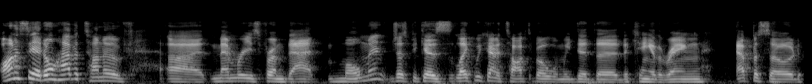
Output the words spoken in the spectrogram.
Honestly, I don't have a ton of uh, memories from that moment, just because, like we kind of talked about when we did the the King of the Ring episode,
